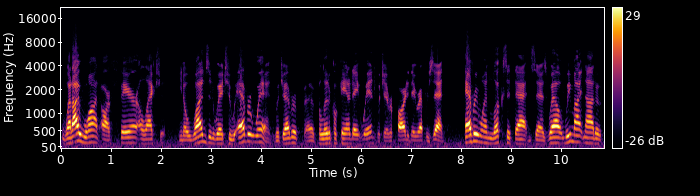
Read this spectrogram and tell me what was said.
what I want are fair elections. You know, ones in which whoever wins, whichever uh, political candidate wins, whichever party they represent, everyone looks at that and says, well, we might not have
